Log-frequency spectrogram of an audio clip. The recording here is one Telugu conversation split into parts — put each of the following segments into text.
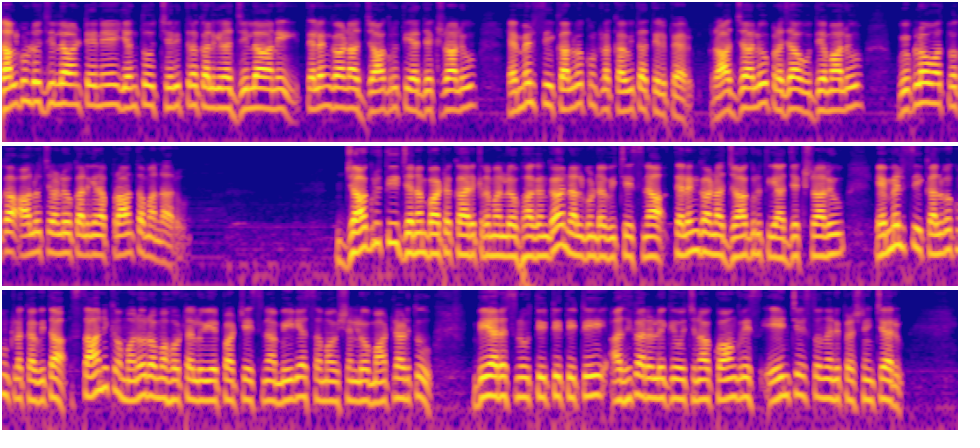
నల్గొండ జిల్లా అంటేనే ఎంతో చరిత్ర కలిగిన జిల్లా అని తెలంగాణ జాగృతి అధ్యక్షురాలు ఎమ్మెల్సీ కల్వకుంట్ల కవిత తెలిపారు. రాజ్యాలు ప్రజా ఉద్యమాలు విప్లవాత్మక ఆలోచనలు కలిగిన ప్రాంతమన్నారు. జాగృతి జనంబాట కార్యక్రమంలో భాగంగా నల్గొండ విచ్చేసిన తెలంగాణ జాగృతి అధ్యక్షురాలు ఎమ్మెల్సీ కల్వకుంట్ల కవిత స్థానిక మనోరమ హోటల్లో ఏర్పాటు చేసిన మీడియా సమావేశంలో మాట్లాడుతూ బీఆర్ఎస్ను తిట్టి తిట్టి అధికారంలోకి వచ్చిన కాంగ్రెస్ ఏం చేస్తోందని ప్రశ్నించారు.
